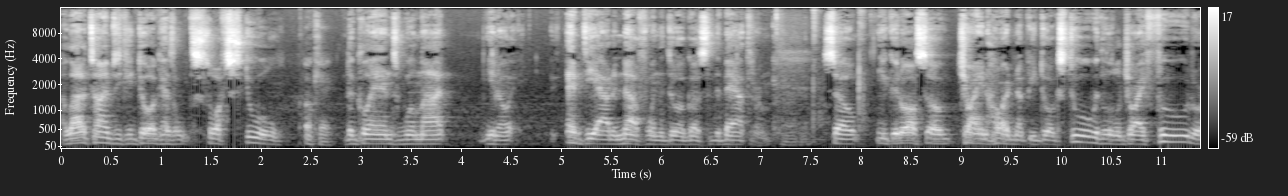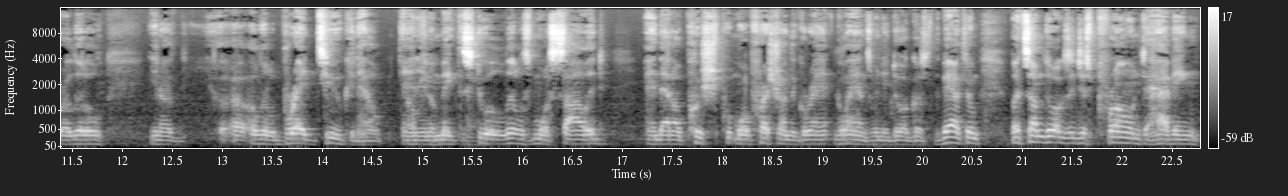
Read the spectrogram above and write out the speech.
A lot of times, if your dog has a soft stool, Okay. the glands will not, you know, empty out enough when the dog goes to the bathroom. So you could also try and harden up your dog's stool with a little dry food or a little, you know, a, a little bread too can help, and it'll make the stool a little more solid, and that'll push put more pressure on the glands when your dog goes to the bathroom. But some dogs are just prone to having,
